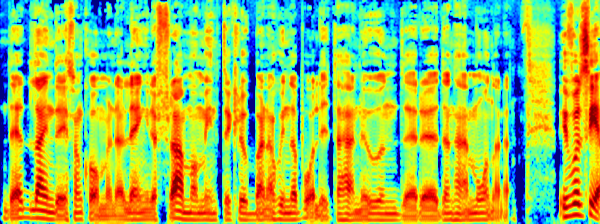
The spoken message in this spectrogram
deadline day som kommer där längre fram om inte klubbarna skyndar på lite här nu under eh, den här månaden. Vi får se.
